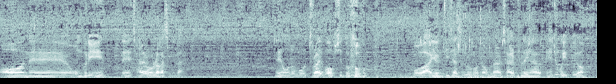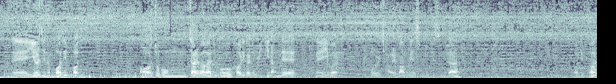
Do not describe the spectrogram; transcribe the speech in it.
어, 네, 온그린. 네, 잘 올라갔습니다. 네, 오늘 뭐 드라이버 없이도 뭐 아이언 티샷으로 너무나 잘 플레이 해주고 있고요. 네, 이어지는 버디 펫. 어, 조금 짧아가지고 거리가 좀 있긴 한데, 네, 이번 볼 잘 마무리했으면 좋겠습니다. 버디 펫.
